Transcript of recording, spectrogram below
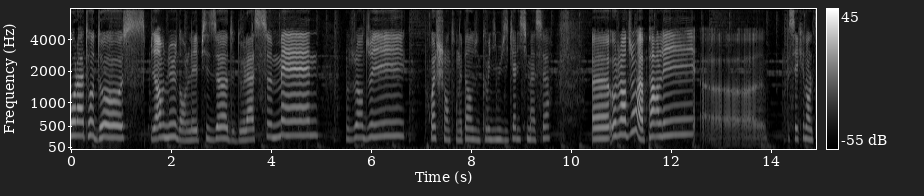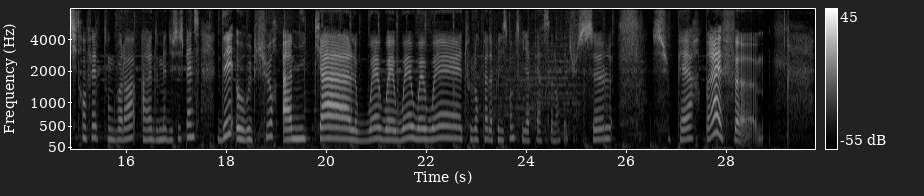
Hola todos Bienvenue dans l'épisode de la semaine Aujourd'hui... Pourquoi je chante? On n'est pas dans une comédie musicale ici ma sœur. Euh, Aujourd'hui on va parler... euh, C'est écrit dans le titre en fait, donc voilà, arrête de mettre du suspense. Des ruptures amicales. Ouais, ouais, ouais, ouais, ouais. Toujours pas d'applaudissements parce qu'il y a personne en fait. Je suis seule. Super. Bref.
